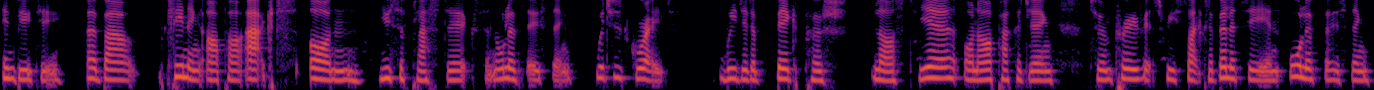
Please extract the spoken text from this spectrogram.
in beauty about cleaning up our acts on use of plastics and all of those things, which is great. We did a big push last year on our packaging to improve its recyclability and all of those things.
